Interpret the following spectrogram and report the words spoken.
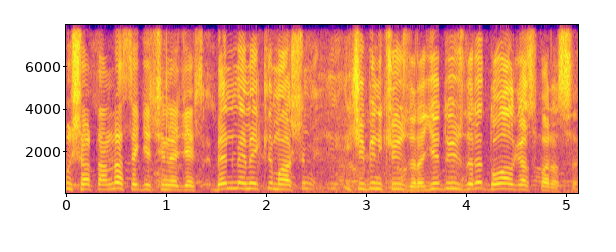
Bu şarttan nasıl geçinilecek? Benim emekli maaşım 2200 lira, 700 lira doğalgaz parası.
